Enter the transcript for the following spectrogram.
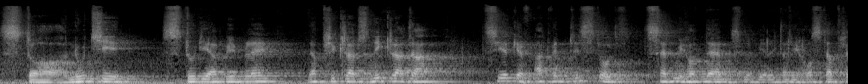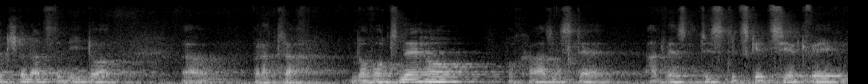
z toho hnutí studia Bible. Například vznikla ta církev adventistů sedmého dne. My jsme měli tady hosta před 14 dní, uh, bratra Novotného, pochází z té adventistické církvy.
